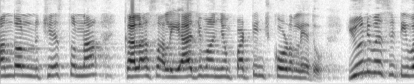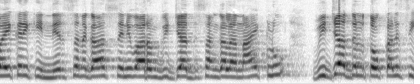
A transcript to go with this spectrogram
ఆందోళన చేస్తున్నా కళాశాల యాజమాన్యం పట్టించుకోవడం లేదు. యూనివర్సిటీ వైఖరికి నిరసనగా శనివారం విద్యార్థి సంఘాల నాయకులు విద్యార్థులతో కలిసి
